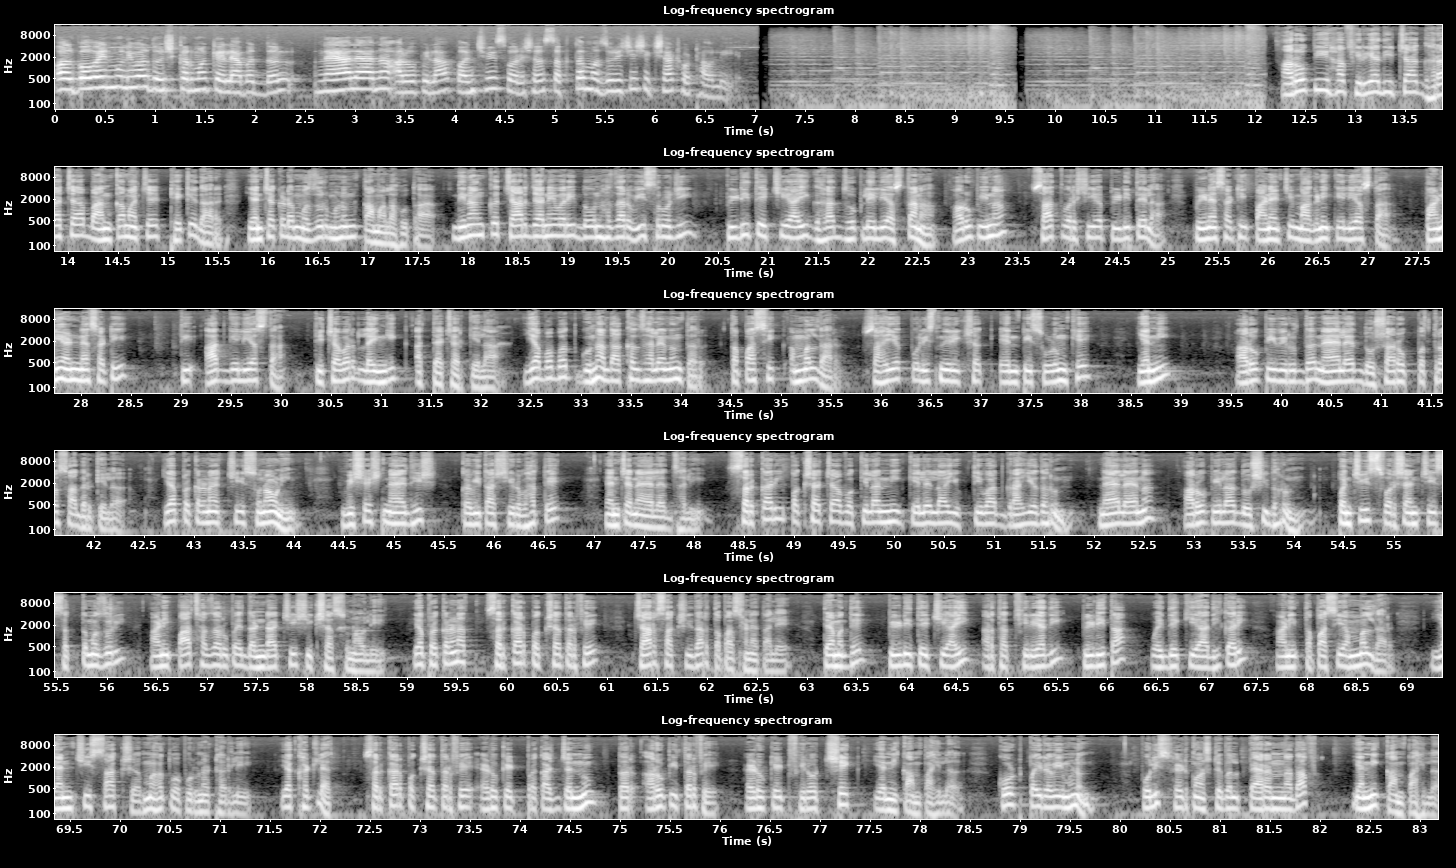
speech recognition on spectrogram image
अल्पवयीन मुलीवर दुष्कर्म केल्याबद्दल न्यायालयानं आरोपीला पंचवीस वर्ष सक्त मजुरीची शिक्षा ठोठावली. आरोपी हा फिर्यादीच्या घराच्या बांधकामाचे ठेकेदार यांच्याकडे मजूर म्हणून कामाला होता. दिनांक चार जानेवारी दोन हजार वीस रोजी पीडितेची आई घरात झोपलेली असताना आरोपीनं सात वर्षीय पीडितेला पिण्यासाठी पाण्याची मागणी केली असता पाणी आणण्यासाठी ती आत गेली असता तिच्यावर लैंगिक अत्याचार केला. याबाबत गुन्हा दाखल झाल्यानंतर तपासिक अंमलदार सहाय्यक पोलीस निरीक्षक एन पी सोळुंखे यांनी आरोपीविरुद्ध न्यायालयात दोषारोपपत्र सादर केलं. या प्रकरणाची सुनावणी विशेष न्यायाधीश कविता शिरभाते यांच्या न्यायालयात झाली. सरकारी पक्षाच्या वकिलांनी केलेला युक्तिवाद ग्राह्य धरून न्यायालयानं आरोपीला दोषी धरून पंचवीस वर्षांची सक्तमजुरी आणि पाच हजार रुपये दंडाची शिक्षा सुनावली. या प्रकरणात सरकार पक्षातर्फे चार साक्षीदार तपासण्यात आले. त्यामध्ये पीडितेची आई अर्थात फिर्यादी पीडिता वैद्यकीय अधिकारी आणि तपासी अंमलदार यांची साक्ष महत्त्वपूर्ण ठरली. या खटल्यात सरकार पक्षातर्फे ॲडव्होकेट प्रकाश जन्नू तर आरोपीतर्फे ॲडव्होकेट फिरोज शेख यांनी काम पाहिलं. कोर्ट पैरवी म्हणून police head constable Paran Nadaf यांनी काम पाहिलं.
